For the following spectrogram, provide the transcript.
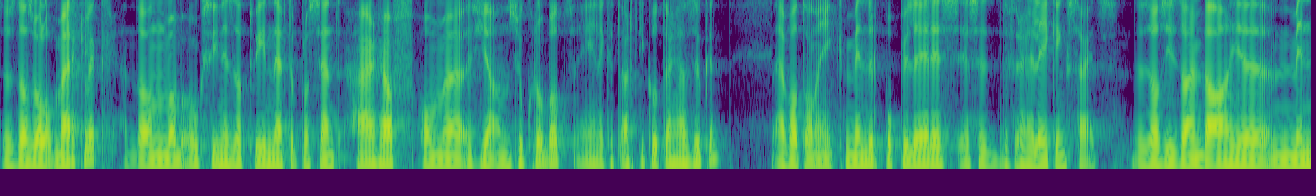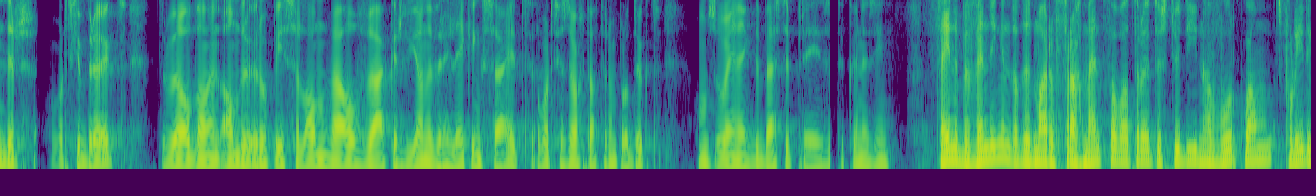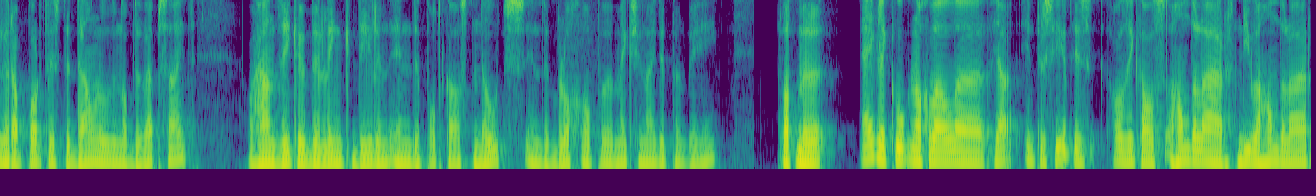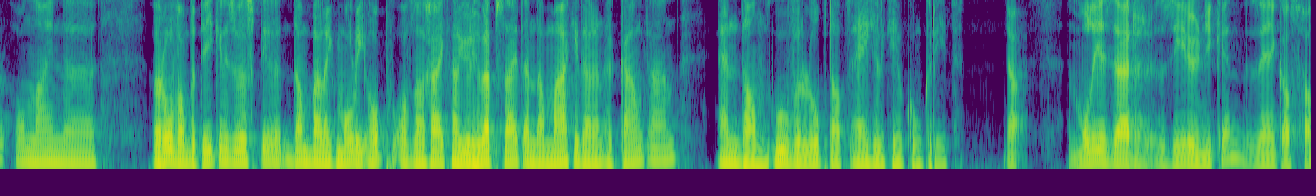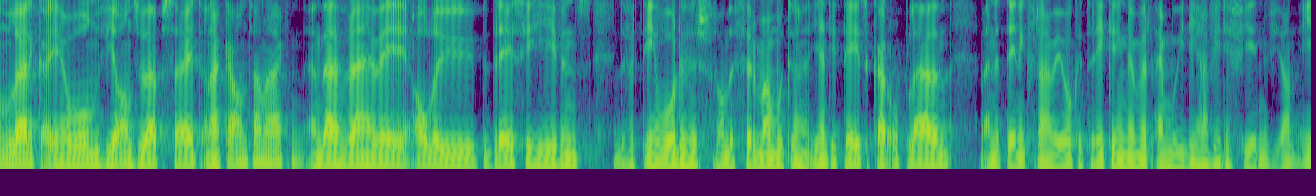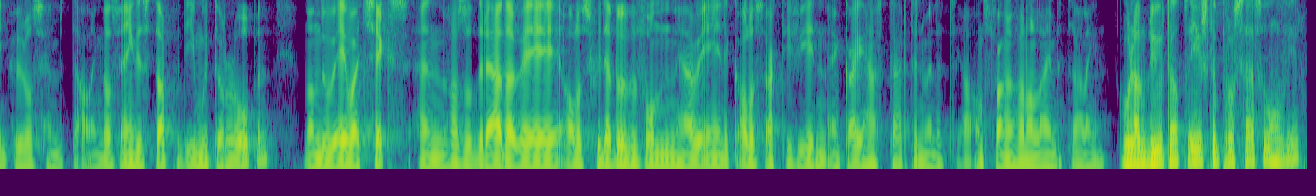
Dus dat is wel opmerkelijk. En dan wat we ook zien is dat 32% aangaf om uh, via een zoekrobot eigenlijk het artikel te gaan zoeken. En wat dan eigenlijk minder populair is, is de vergelijkingssites. Dus dat is iets dat in België minder wordt gebruikt, terwijl dan in andere Europese landen wel vaker via een vergelijkingssite wordt gezocht achter een product om zo eigenlijk de beste prijzen te kunnen zien. Fijne bevindingen, dat is maar een fragment van wat er uit de studie naar voren kwam. Het volledige rapport is te downloaden op de website. We gaan zeker de link delen in de podcast notes, in de blog op uh, maxunited.be. Wat me eigenlijk ook nog wel uh, ja, interesseert is, als ik als handelaar, nieuwe handelaar, online uh, een rol van betekenis wil spelen, dan bel ik Molly op of dan ga ik naar jullie website en dan maak ik daar een account aan. En dan, hoe verloopt dat eigenlijk heel concreet? Ja, Molly is daar zeer uniek in. Dus eigenlijk als handelaar kan je gewoon via onze website een account aanmaken. En daar vragen wij al uw bedrijfsgegevens. De vertegenwoordigers van de firma moeten hun identiteitskaart opladen. En uiteindelijk vragen wij ook het rekeningnummer en moet je die gaan verifiëren via een 1 eurocent betaling. Dat zijn eigenlijk de stappen die je moet doorlopen. Dan doen wij wat checks en van zodra dat wij alles goed hebben bevonden, gaan we eigenlijk alles activeren en kan je gaan starten met het ontvangen van online betalingen. Hoe lang duurt dat eerste proces ongeveer?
